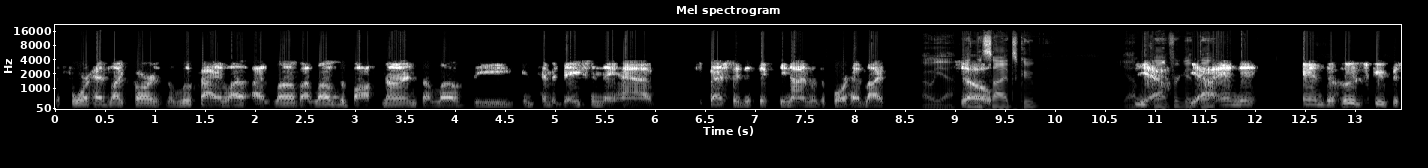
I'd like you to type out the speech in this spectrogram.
The four headlight car is the look I, lo- I love. I love the Boss Nines. I love the intimidation they have, especially the '69 with the four headlights. Oh yeah. And the So side scoop. Yep. yeah, Can't forget yeah, that. and it, and the hood scoop is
